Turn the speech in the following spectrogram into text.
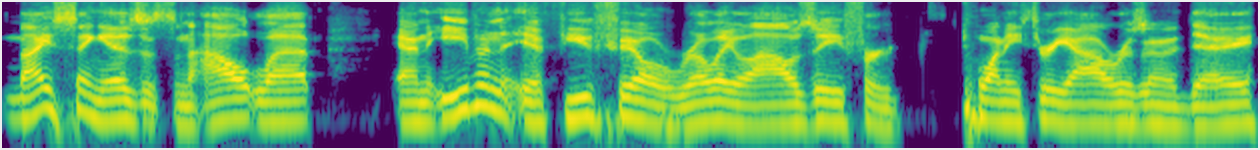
nice thing is it's an outlet and even if you feel really lousy for 23 hours in a day.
